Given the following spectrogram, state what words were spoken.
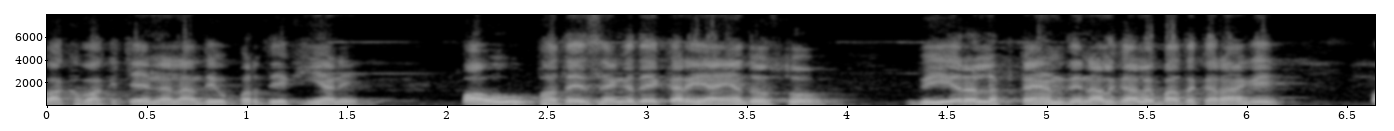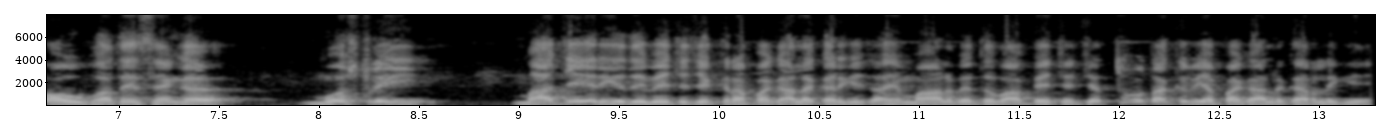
ਵੱਖ-ਵੱਖ ਚੈਨਲਾਂ ਦੇ ਉੱਪਰ ਦੇਖੀਆਂ ਨੇ। ਭਾਊ ਫਤਿਹ ਸਿੰਘ ਦੇ ਘਰੇ ਆਏ ਆ ਦੋਸਤੋ, ਵੀਰ ਲੈਫਟੈਨੈਂਟ ਦੇ ਨਾਲ ਗੱਲਬਾਤ ਕਰਾਂਗੇ। ਭਾਊ ਫਤਿਹ ਸਿੰਘ ਮੋਸਟਲੀ ਮਾਝੇ ਏਰੀਆ ਦੇ ਵਿੱਚ ਜੇਕਰ ਆਪਾਂ ਗੱਲ ਕਰੀਏ, ਚਾਹੇ ਮਾਲਵੇ, ਦੁਆਬੇ 'ਚ, ਜਿੱਥੋਂ ਤੱਕ ਵੀ ਆਪਾਂ ਗੱਲ ਕਰ ਲਈਏ,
